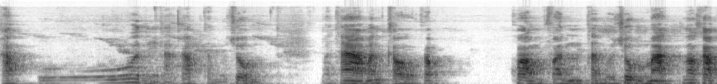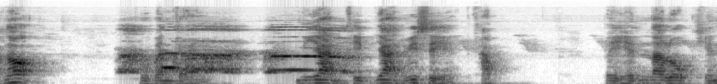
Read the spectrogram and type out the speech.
ครับโอ้นี่แหละครับท่านผู้ชม มาท่ามันเข้ากับความฝันท่านผู้ชมมากเนาะครับ เนาะผู้บันกามีย่านทิพย์ย่านวิเศษครับ ไปเห็นนรกเห็น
